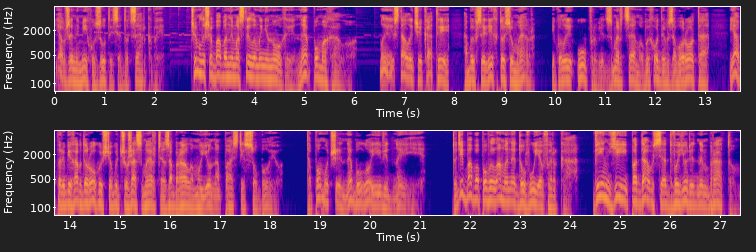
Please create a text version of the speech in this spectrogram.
Я вже не міг узутися до церкви. Чим лише баба не мастила мені ноги, не помагало. Ми стали чекати, аби в селі хтось умер, і коли упровід з мерцем виходив за ворота, я перебігав дорогу, щоб чужа смерть забрала мою напасть із собою. Та помочі не було і від неї. Тоді баба повела мене до вуя Ферка. Він їй подався двоюрідним братом.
